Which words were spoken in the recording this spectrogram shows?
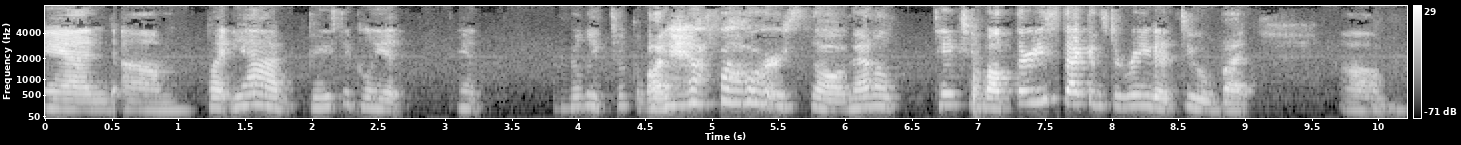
and um, but yeah, basically it it really took about a half hour. So and that'll take you about 30 seconds to read it too, but um,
